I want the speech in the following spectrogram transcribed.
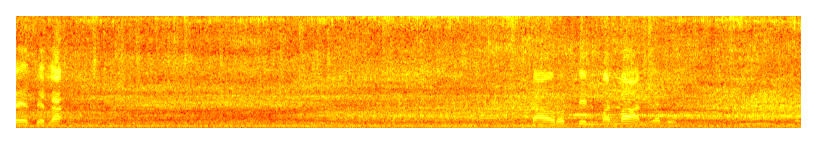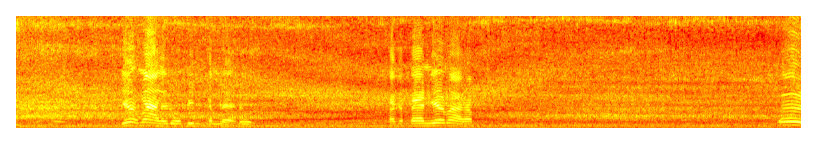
ใกล้จะเสร็จแล้วดาวรถดินบ้านๆครับผมเยอะมากเลยดูบินกันเลยดูตะกะแตนเยอะมากครับ เออ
